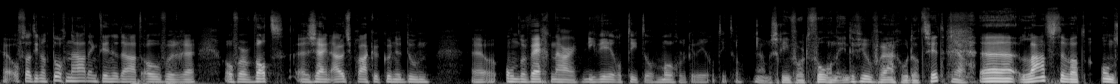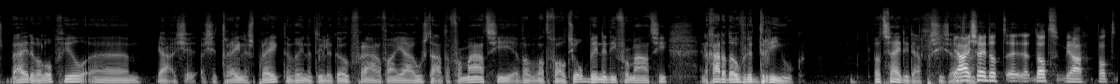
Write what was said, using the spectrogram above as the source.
Eh, of dat hij dan toch nadenkt inderdaad over, eh, over wat eh, zijn uitspraken kunnen doen eh, onderweg naar die wereldtitel, mogelijke wereldtitel. Nou, misschien voor het volgende interview vragen hoe dat zit. Ja. Eh, laatste wat ons beiden wel opviel. ehm, ja, als je, als je trainer spreekt, dan wil je natuurlijk ook vragen van ja, hoe staat de formatie? Wat, wat valt je op binnen die formatie? En dan gaat het over de driehoek. Wat zei hij daar precies over? Ja, hij zei dat, eh, dat ja, wat,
